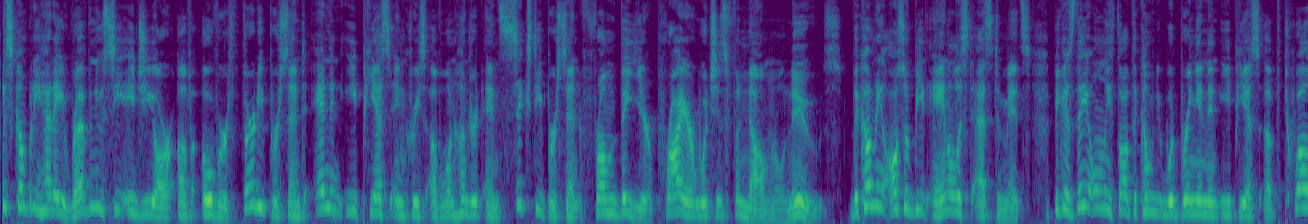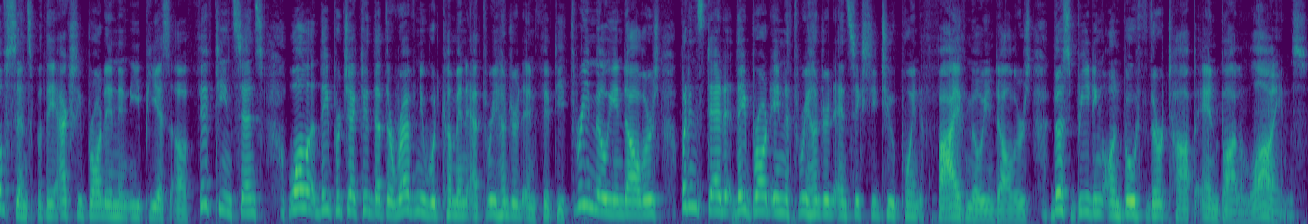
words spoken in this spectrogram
This company had a revenue CAGR of over 30% and an EPS increase of 160% from the year prior, which is phenomenal news. The company also beat analyst estimates because they only thought the company would bring in an EPS of 12 cents, but they actually brought in an EPS of 15 cents, while they projected that the revenue would come in at $353 million, but instead they brought in $362.5 million, thus beating on both their top and bottom lines.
